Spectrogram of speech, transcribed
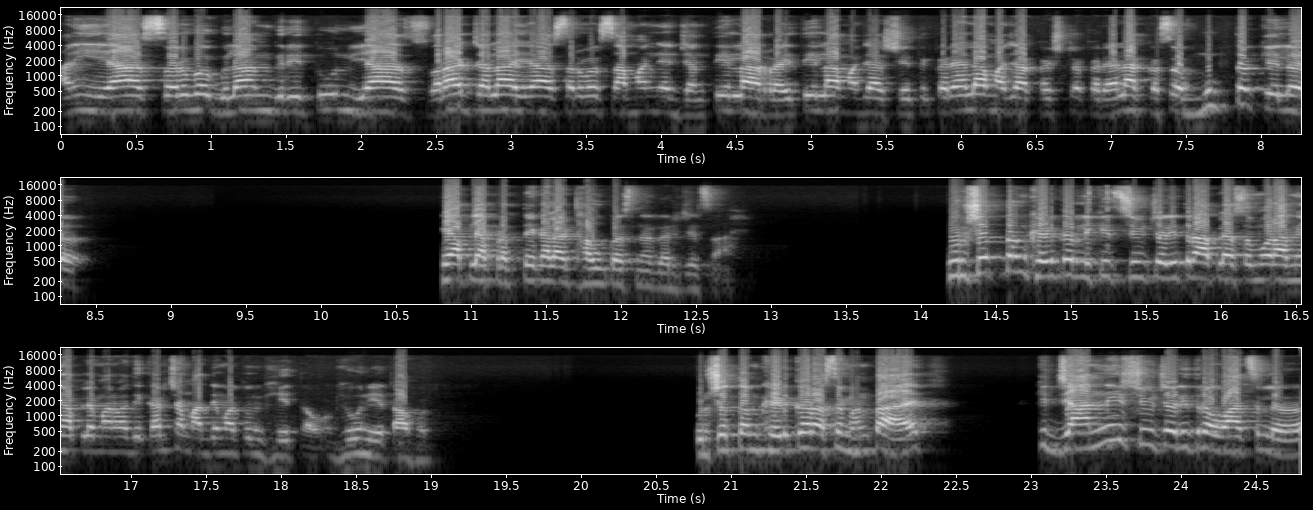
आणि या सर्व गुलामगिरीतून या स्वराज्याला या सर्वसामान्य जनतेला रयतेला माझ्या शेतकऱ्याला माझ्या कष्टकऱ्याला कसं मुक्त केलं? हे आपल्या प्रत्येकाला ठाऊक असणं गरजेचं आहे. पुरुषोत्तम खेडकर लिखित शिवचरित्र आपल्यासमोर आम्ही आपल्या मानवाधिकारच्या माध्यमातून घेत आहोत घेऊन येत आहोत. पुरुषोत्तम खेडकर असे म्हणतायत की ज्यांनी शिवचरित्र वाचलं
